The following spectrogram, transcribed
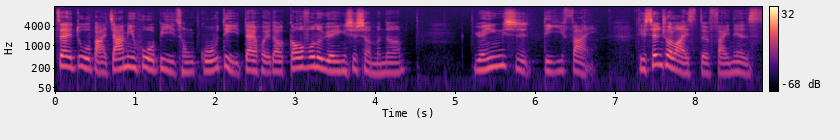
再度把加密货币从谷底带回到高峰的原因是什么呢？原因是 DeFi（Decentralized Finance），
